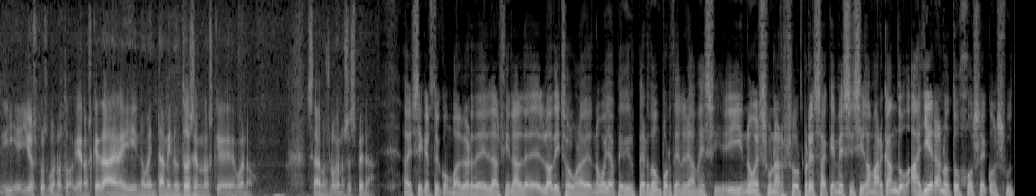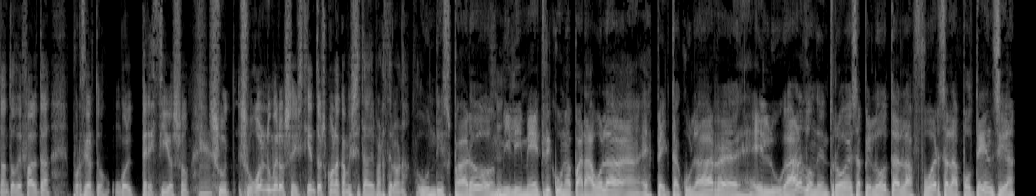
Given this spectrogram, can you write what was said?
y ellos, pues bueno, todavía nos quedan 90 minutos en los que, bueno, sabemos lo que nos espera. Ahí sí que estoy con Valverde. Él al final eh, lo ha dicho alguna vez, no voy a pedir perdón por tener a Messi. Y no es una sorpresa que Messi siga marcando. Ayer anotó José con su tanto de falta, por cierto, un gol precioso, mm. su, gol número 600 con la camiseta del Barcelona. Un disparo milimétrico, una parábola espectacular. Eh, el lugar donde entró esa pelota, la fuerza, la potencia,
